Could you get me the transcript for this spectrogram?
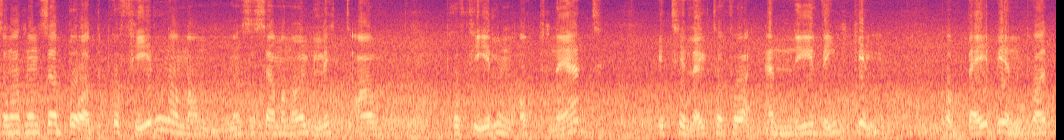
Sånn at man ser både profilen av mannen, men så ser man òg litt av profilen opp ned. I tillegg til å få en ny vinkel på babyen på et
